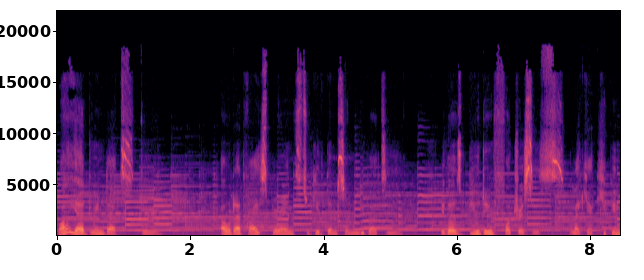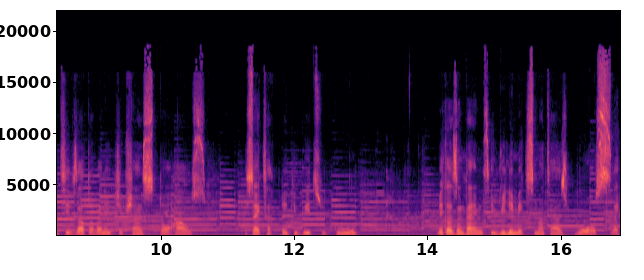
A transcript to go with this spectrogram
while you are doing that, though, I would advise parents to give them some liberty because building fortresses like you're keeping thieves out of an Egyptian storehouse is not exactly the way to go because sometimes it really makes matters worse, like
